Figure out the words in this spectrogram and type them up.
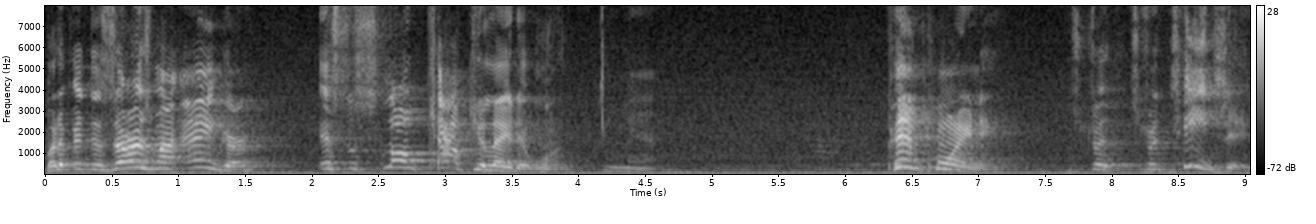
But if it deserves my anger, it's the slow, calculated one. Amen. Pinpointing, stra- strategic,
